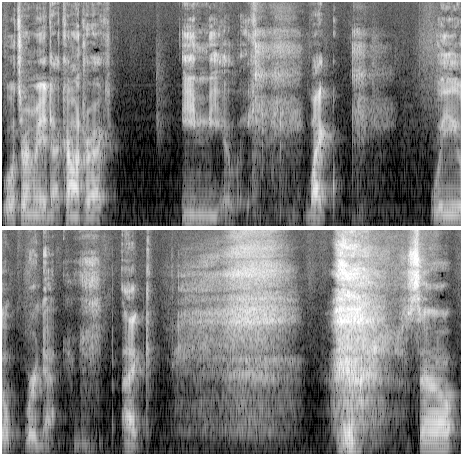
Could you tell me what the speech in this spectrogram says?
We'll terminate that contract immediately. Like we we're done. Like so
